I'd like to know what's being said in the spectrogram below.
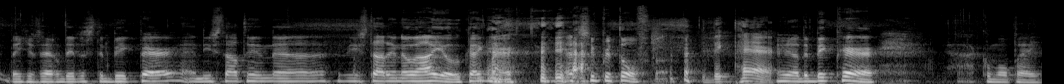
Dat je zegt, dit is de Big Pear en die staat in, eh, die staat in Ohio. Kijk maar. Echt super tof. De Big Pair. Ja, de Big Pear. Ja, kom op, hé.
